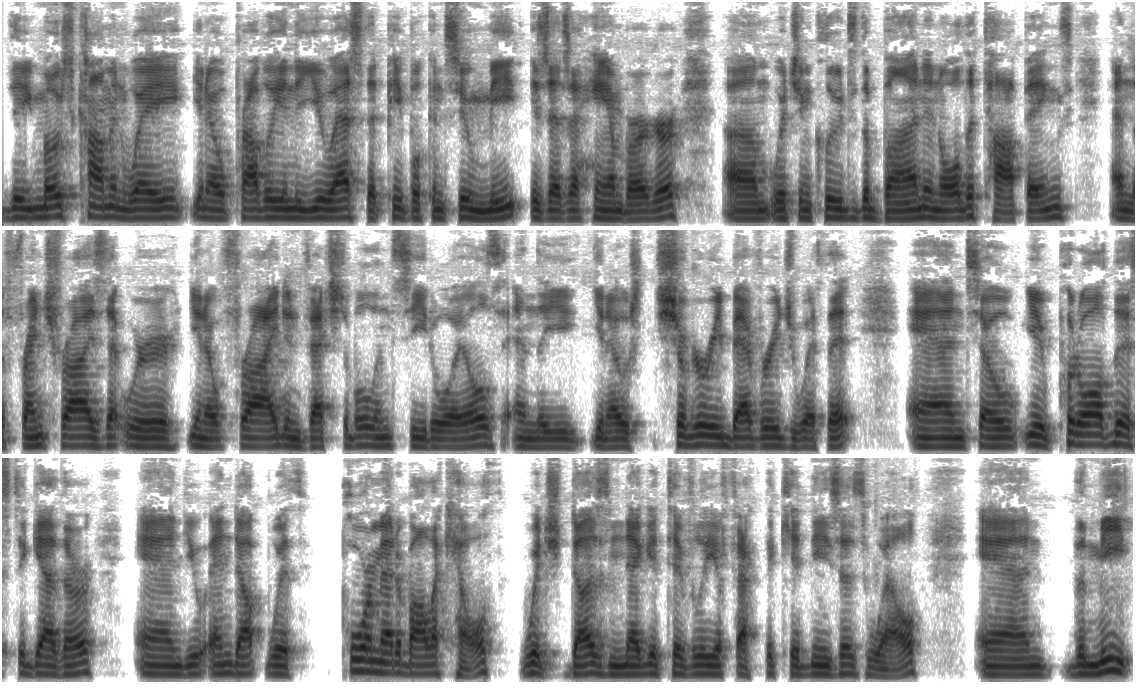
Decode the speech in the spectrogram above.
The most common way you know probably in the us that people consume meat is as a hamburger um, which includes the bun and all the toppings and the french fries that were you know fried in vegetable and seed oils and the you know sugary beverage with it. And so you put all this together and you end up with poor metabolic health which does negatively affect the kidneys as well. And the meat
